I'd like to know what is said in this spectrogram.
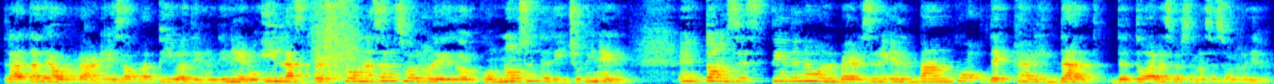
trata de ahorrar, es ahorrativa, tiene un dinero y las personas a su alrededor conocen de dicho dinero, entonces tienden a volverse el banco de caridad de todas las personas a su alrededor.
